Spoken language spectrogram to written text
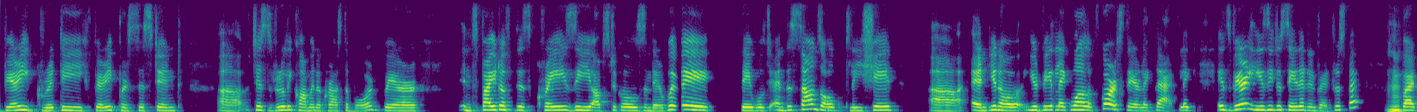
very gritty, very persistent, uh, just really common across the board. Where in spite of this crazy obstacles in their way, they will. And this sounds all cliched, uh, and you know you'd be like well of course they're like that. Like it's very easy to say that in retrospect mm-hmm. but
